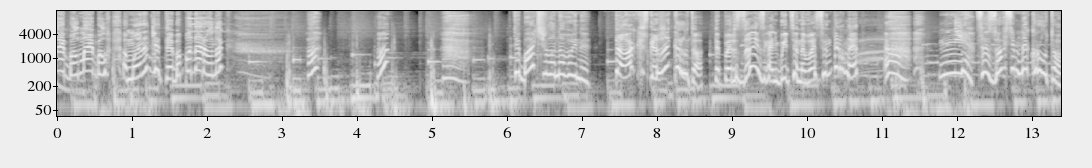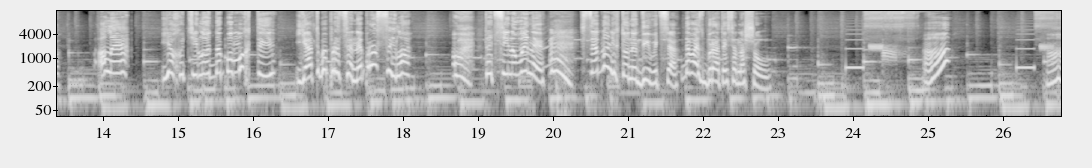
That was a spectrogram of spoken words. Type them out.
Мейбл, Мейбл, у мене для тебе подарунок. А? А? Ти бачила новини? Так, скажи круто. Тепер Зої зганьбиться на весь інтернет. А, ні, це зовсім не круто. Але я хотіла допомогти. Я тебе про це не просила. Ой, та ці новини м, все одно ніхто не дивиться. Давай збиратися на шоу. А? А?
